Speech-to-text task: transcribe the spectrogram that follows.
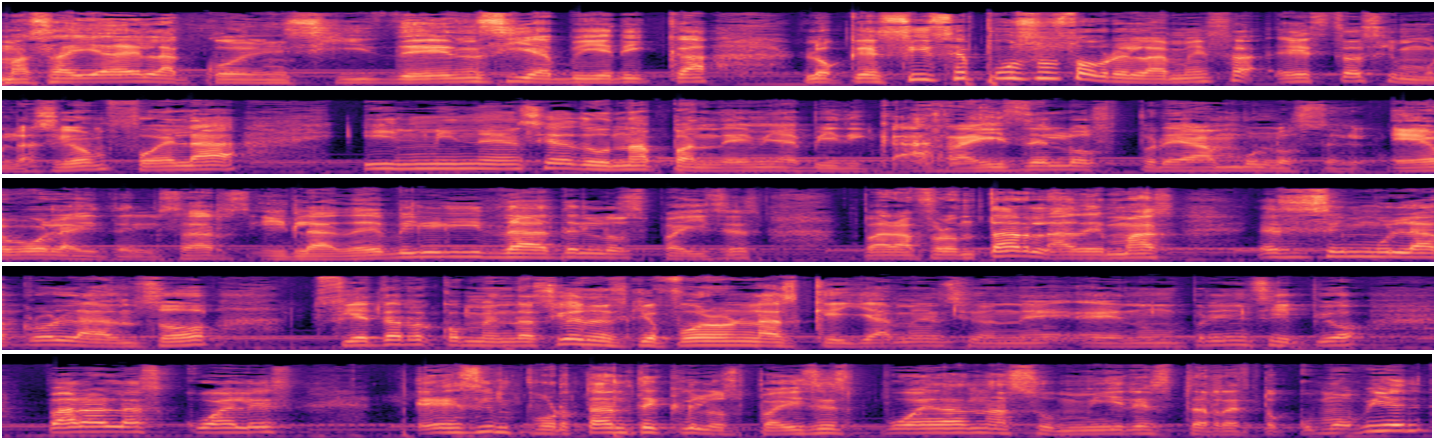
Más allá de la coincidencia vírica, lo que sí se puso sobre la mesa esta simulación fue la inminencia de una pandemia vírica a raíz de los preámbulos del ébola y del SARS y la debilidad de los países para afrontarla. Además, ese simulacro lanzó siete recomendaciones que fueron las que ya mencioné en un principio, para las cuales es importante que los países puedan asumir este reto. Como bien,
